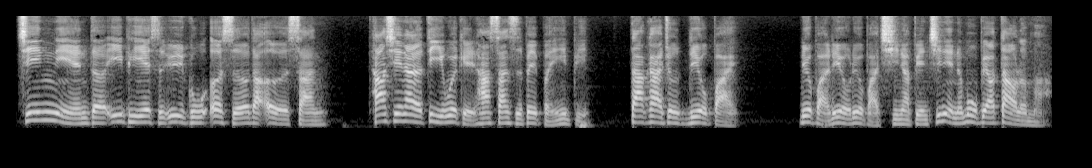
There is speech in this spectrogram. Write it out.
今年的 EPS 预估二十二到二十三。他现在的地位给他三十倍本益比，大概就六百、六百六、六百七那边。今年的目标到了嘛？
